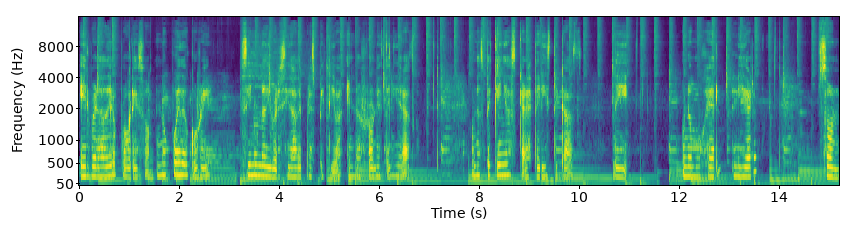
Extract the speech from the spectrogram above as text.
el verdadero progreso no puede ocurrir sin una diversidad de perspectiva en los roles de liderazgo unas pequeñas características de una mujer líder son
